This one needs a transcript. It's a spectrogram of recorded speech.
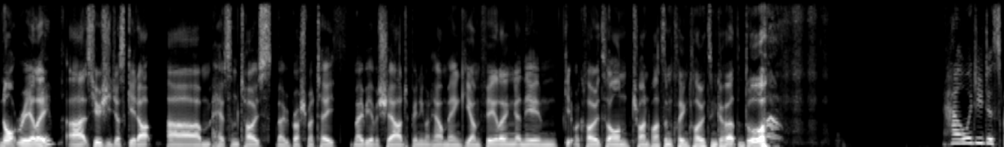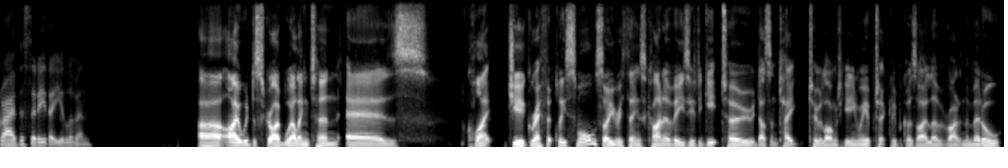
Not really. Uh, it's usually just get up, um, have some toast, maybe brush my teeth, maybe have a shower, depending on how manky I'm feeling, and then get my clothes on, try and find some clean clothes, and go out the door. How would you describe the city that you live in? Uh, I would describe Wellington as quite geographically small, so everything's kind of easy to get to. It doesn't take too long to get anywhere, particularly because I live right in the middle.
